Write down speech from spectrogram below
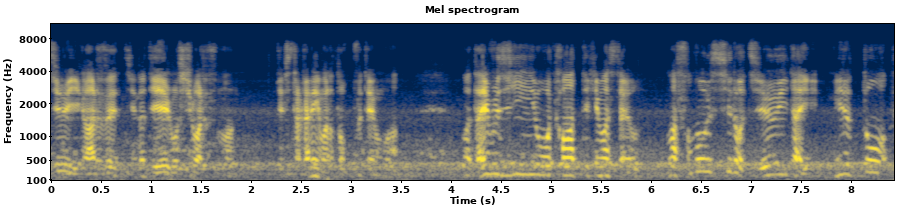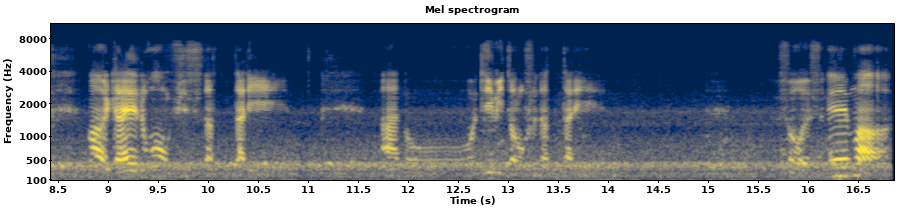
10位がアルゼンチンのディエゴ・シュワルツマンでしたかね、今のトップ10は。まあ、だいぶ陣容は変わってきましたよ。まあ、その後ろ10位台見ると、まあ、ガエル・モンフィスだったり、あのディミトロフだったり、そうですね、まあ、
